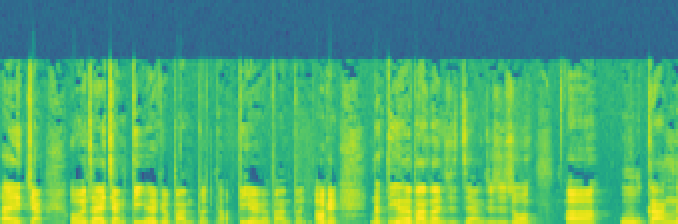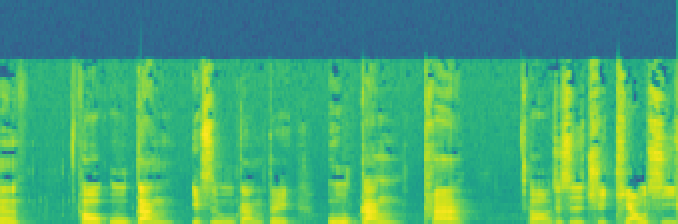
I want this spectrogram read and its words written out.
再来讲，我们再来讲第二个版本，哈，第二个版本，OK，那第二个版本是这样，就是说，呃，吴刚呢，好，吴刚也是吴刚，对，吴刚他。好，就是去调戏，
